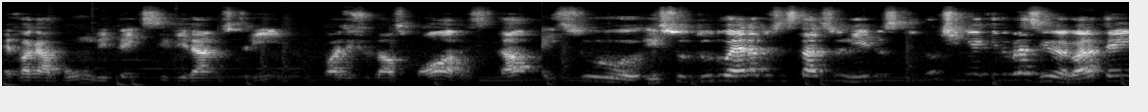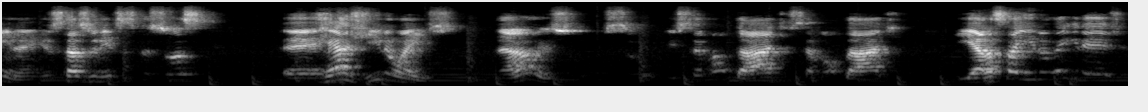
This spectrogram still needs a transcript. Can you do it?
é vagabundo e tem que se virar nos 30 pode ajudar os pobres e tal. Isso, isso tudo era dos Estados Unidos que não tinha aqui no Brasil, agora tem, né? E nos Estados Unidos as pessoas é, reagiram a isso. Não, isso, isso, isso, é maldade, isso é maldade. E elas saíram da igreja.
